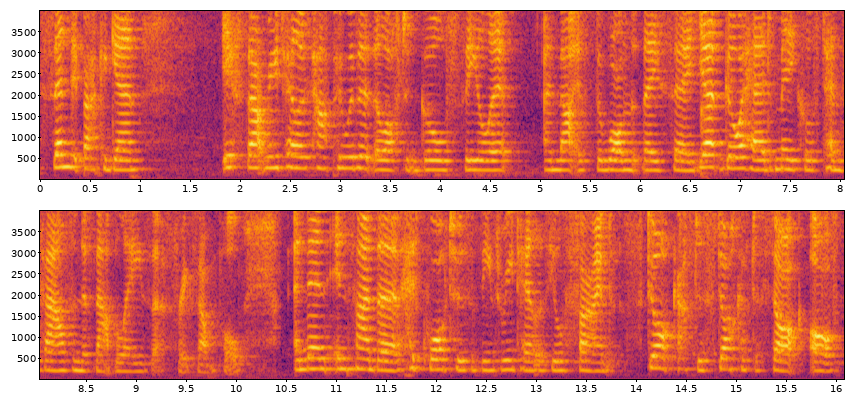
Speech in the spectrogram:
send it back again. If that retailer is happy with it, they'll often gold seal it and that is the one that they say, yep, go ahead, make us 10,000 of that blazer, for example. And then inside the headquarters of these retailers, you'll find stock after stock after stock of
